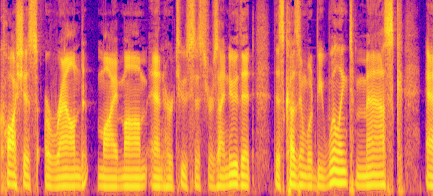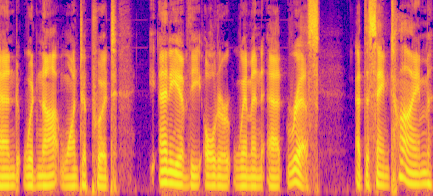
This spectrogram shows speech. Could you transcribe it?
cautious around my mom and her two sisters. I knew that this cousin would be willing to mask and would not want to put any of the older women at risk. At the same time,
